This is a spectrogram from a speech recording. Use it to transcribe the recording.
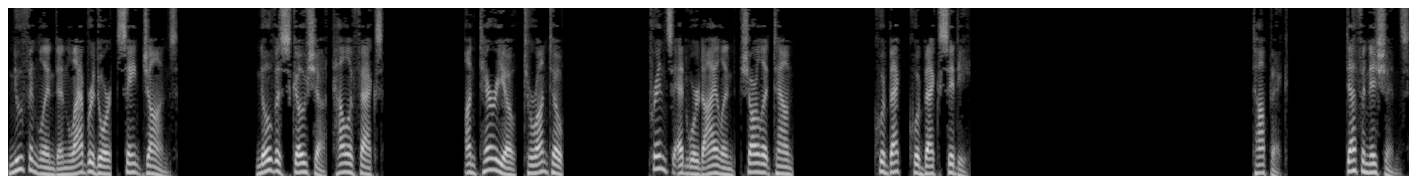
Newfoundland and Labrador, St. John's Nova Scotia, Halifax Ontario, Toronto Prince Edward Island, Charlottetown Quebec, Quebec City. Definitions.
